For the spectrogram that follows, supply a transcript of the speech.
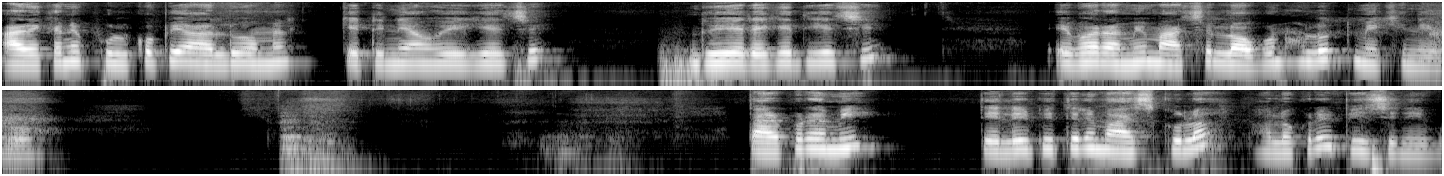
আর এখানে ফুলকপি, আলু আমার কেটে নেওয়া হয়ে গিয়েছে, ধুয়ে রেখে দিয়েছি। এবার আমি মাছের লবণ, হলুদ মেখে নেব। তারপর আমি তেলের ভিতরে মাছগুলো ভালো করে ভেজে নেব।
